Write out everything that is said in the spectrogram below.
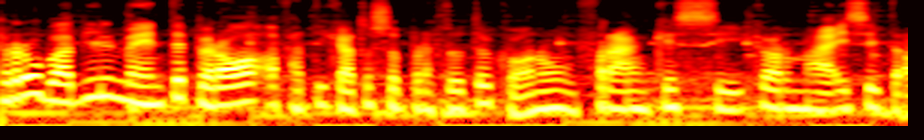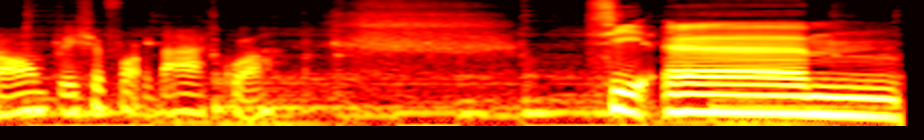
probabilmente però ha faticato soprattutto con un Franchessy che ormai si trova un pesce fuori d'acqua. Sì, ehm,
